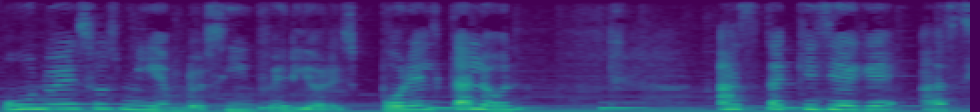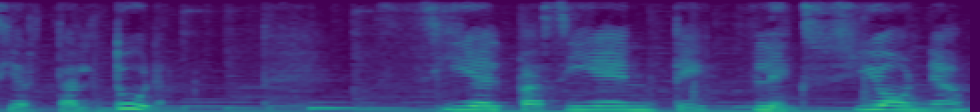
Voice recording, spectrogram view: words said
uno de sus miembros inferiores por el talón hasta que llegue a cierta altura. Si el paciente flexiona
